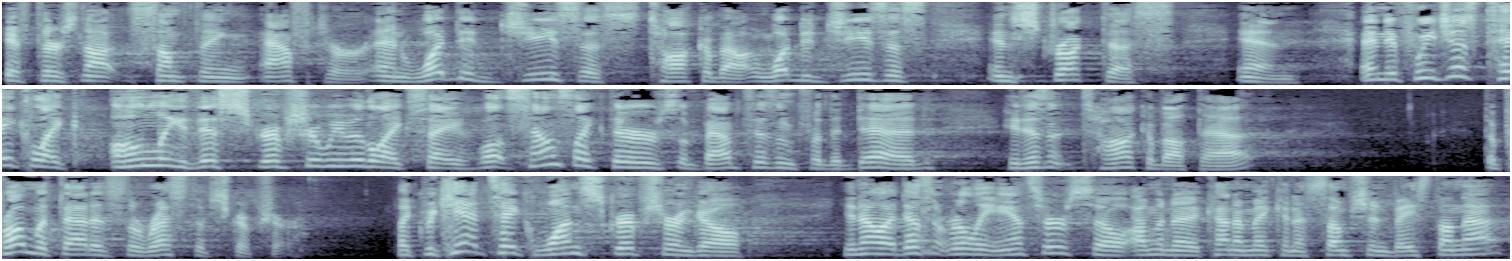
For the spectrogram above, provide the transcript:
if there's not something after? And what did Jesus talk about? And what did Jesus instruct us in? And if we just take like only this scripture, we would like say, well, it sounds like there's a baptism for the dead. He doesn't talk about that. The problem with that is the rest of scripture. Like we can't take one scripture and go, you know, it doesn't really answer, so I'm going to kind of make an assumption based on that.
